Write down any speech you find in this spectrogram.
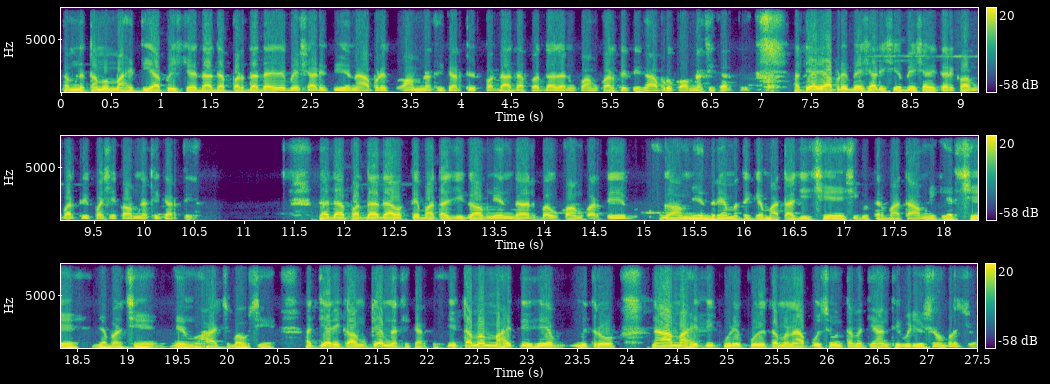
તમને તમામ માહિતી આપીશ કે દાદા પરદાદાએ બેસાડી હતી અને આપણે કામ નથી કરતી, દાદા પરદાદાનું કામ કરતી હતી અને આપણું કામ નથી કરતી. અત્યારે આપણે બેસાડી છીએ બેસાડી ત્યારે કામ કરતી, પછી કામ નથી કરતી. દાદા પરદાદા વખતે માતાજી ગામની અંદર બહુ કામ કરતી ગામની અંદર એમ હતી કે માતાજી છે શિગુતર માતા આમની ઘેર છે, જબર છે, એનું હાચ બહુ છે. અત્યારે કામ કેમ નથી કરતી? એ તમામ માહિતી છે મિત્રો, ને આ માહિતી પૂરેપૂરી તમને આપું છું તમે ધ્યાનથી વીડિયો સાંભળજો.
